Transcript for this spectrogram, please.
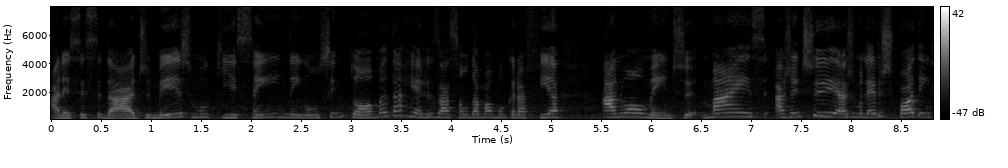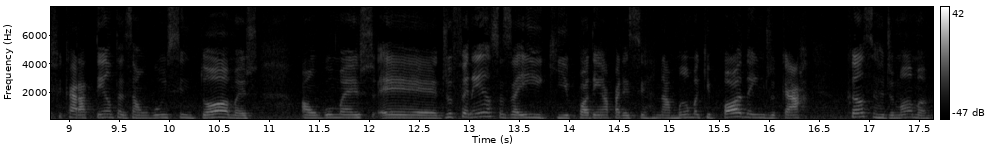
a necessidade, mesmo que sem nenhum sintoma, da realização da mamografia anualmente. Mas a gente, as mulheres podem ficar atentas a alguns sintomas, algumas é, diferenças aí que podem aparecer na mama, que podem indicar câncer de mama?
